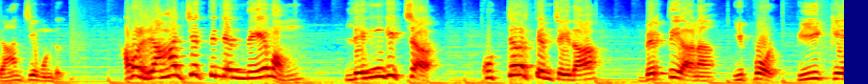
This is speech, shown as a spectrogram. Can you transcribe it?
രാജ്യമുണ്ട്. അപ്പോൾ രാജ്യത്തിന്റെ നിയമം ലംഘിച്ച കുറ്റകൃത്യം ചെയ്ത വ്യക്തിയാണ് ഇപ്പോൾ പി കെ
